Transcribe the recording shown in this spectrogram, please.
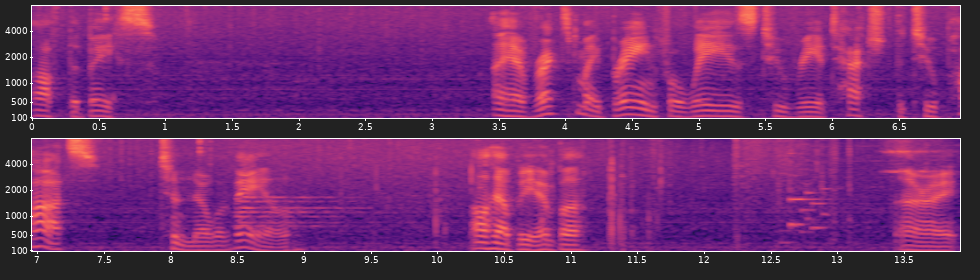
off the base. I have wrecked my brain for ways to reattach the two pots to no avail. I'll help you, Impa. Alright.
